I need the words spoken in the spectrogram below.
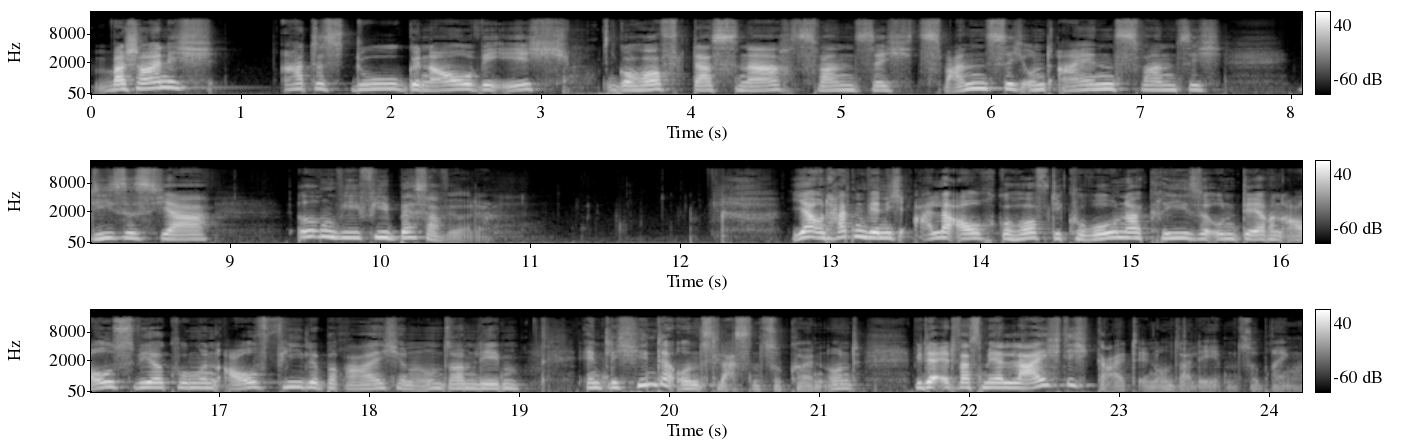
wahrscheinlich hattest du genau wie ich gehofft, dass nach 2020 und 2021 dieses Jahr irgendwie viel besser würde. Ja, und hatten wir nicht alle auch gehofft, die Corona-Krise und deren Auswirkungen auf viele Bereiche in unserem Leben endlich hinter uns lassen zu können und wieder etwas mehr Leichtigkeit in unser Leben zu bringen?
